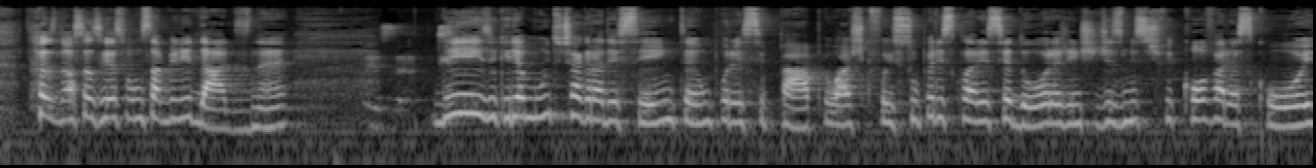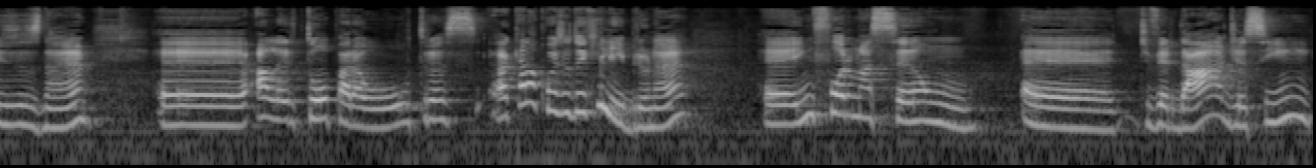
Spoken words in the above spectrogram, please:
das nossas responsabilidades, né? Exato. Deise, eu queria muito te agradecer então por esse papo. Eu acho que foi super esclarecedor. A gente desmistificou várias coisas, né? é, alertou para outras. Aquela coisa do equilíbrio, né? É, informação é, de verdade, assim,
